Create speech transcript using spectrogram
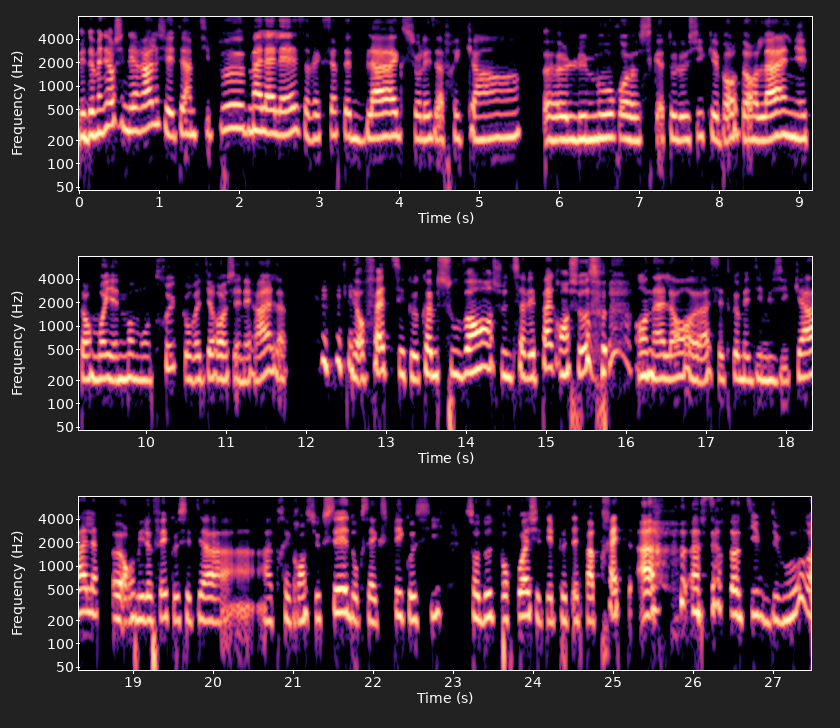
Mais de manière générale, j'ai été un petit peu mal à l'aise avec certaines blagues sur les Africains, euh, l'humour euh, scatologique et borderline étant moyennement mon truc, on va dire en général. Et en fait, c'est que comme souvent, je ne savais pas grand-chose en allant à cette comédie musicale, hormis le fait que c'était un, très grand succès. Donc ça explique aussi sans doute pourquoi j'étais peut-être pas prête à un certain type d'humour.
